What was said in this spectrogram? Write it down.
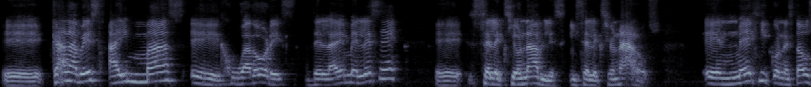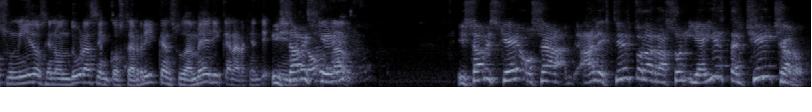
eh, cada vez hay más eh, jugadores de la MLS seleccionables y seleccionados. En México, en Estados Unidos, en Honduras, en Costa Rica, en Sudamérica, en Argentina. ¿Y sabes qué? Y sabes qué, o sea, Alex, tienes toda la razón. Y ahí está el Chicharo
